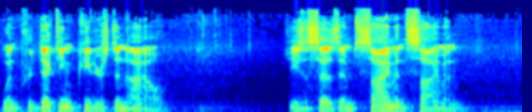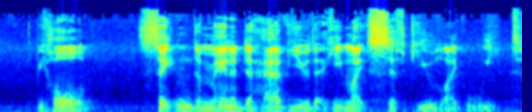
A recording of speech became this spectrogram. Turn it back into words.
when predicting Peter's denial. Jesus says to him, Simon, Simon, behold, Satan demanded to have you that he might sift you like wheat.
